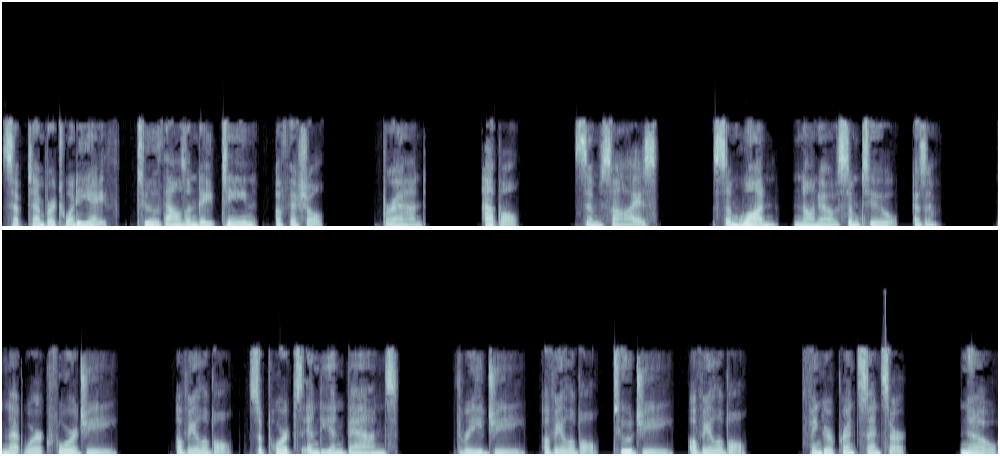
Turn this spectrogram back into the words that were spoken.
September 28, 2018, official. Brand. Apple. SIM size. SIM 1, Nano SIM 2, eSIM. Network 4G. Available, supports Indian bands. 3G, available, 2G, available. Fingerprint sensor. No.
